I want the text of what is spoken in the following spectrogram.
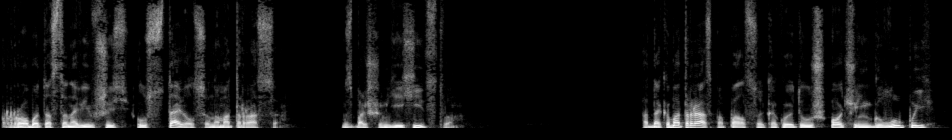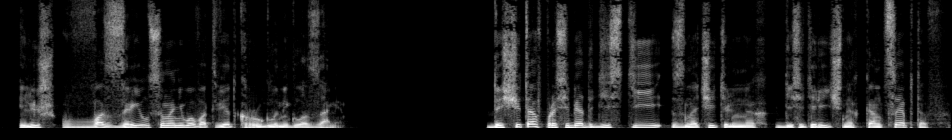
Робот, остановившись, уставился на матраса с большим ехидством. Однако матрас попался какой-то уж очень глупый и лишь воззрился на него в ответ круглыми глазами. Досчитав про себя до десяти значительных десятиричных концептов,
